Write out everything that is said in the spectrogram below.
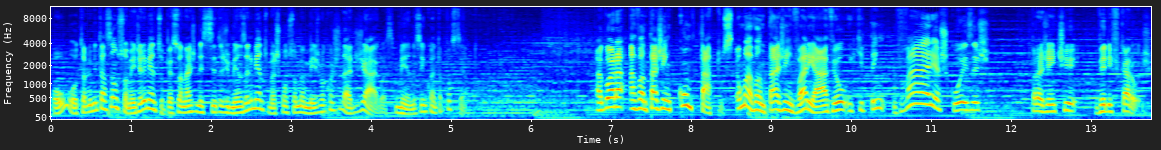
Ou outra limitação, somente alimentos. O personagem necessita de menos alimentos, mas consome a mesma quantidade de água, menos 50%. Agora, a vantagem contatos. É uma vantagem variável e que tem várias coisas para a gente verificar hoje.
